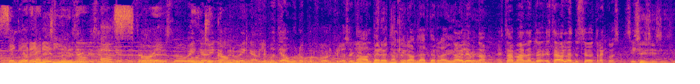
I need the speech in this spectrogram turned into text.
siglo XXI es hoy.com. venga, hablemos de a uno, por favor, que los oyentes... No, pero no quiero hablar de radio. No, hablemos, porque- no, estábamos hablando, estaba hablando usted de otra cosa. Sí. Sí, sí, sí, sí.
